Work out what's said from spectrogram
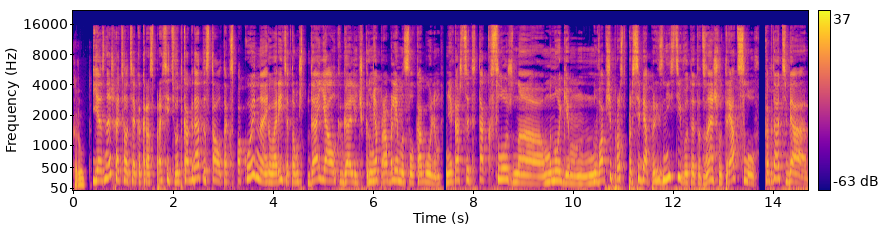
Круто. Я, знаешь, хотела тебя как раз спросить, вот когда ты стала так спокойно говорить о том, что да, я алкоголичка, у меня проблемы с алкоголем. Мне кажется, это так сложно многим, ну, вообще просто про себя произнести вот этот, знаешь, вот ряд слов. Когда тебя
